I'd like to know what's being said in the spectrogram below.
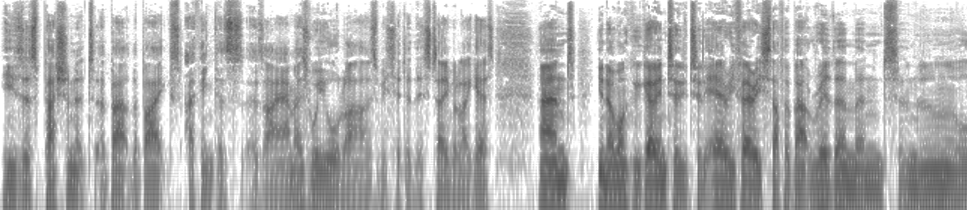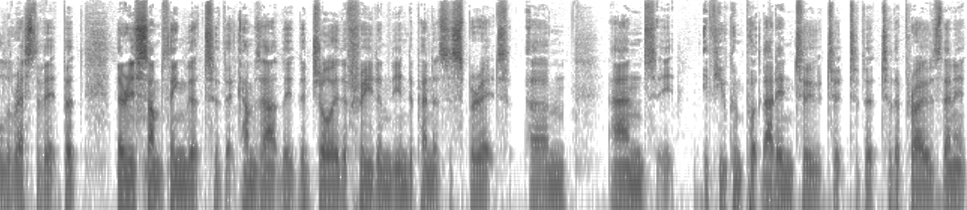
he's as passionate about the bikes, I think, as as I am, as we all are, as we sit at this table, I guess. And you know, one could go into to the airy fairy stuff about rhythm and, and all the rest of it, but there is something that that comes out the, the joy, the freedom, the independence of spirit. Um, and it, if you can put that into to, to the to the prose, then it,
